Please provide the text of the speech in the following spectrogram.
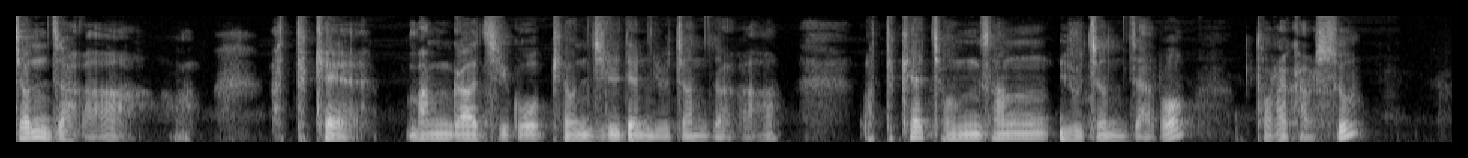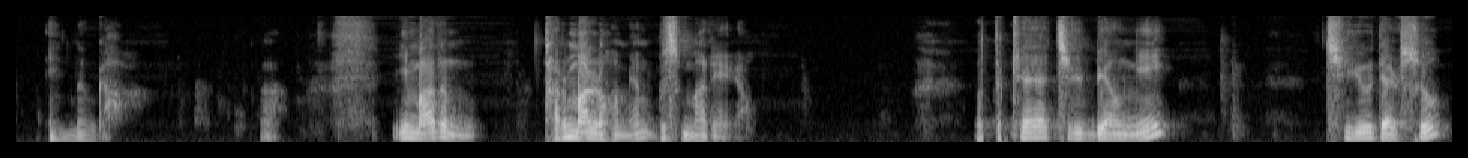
유전자가 어떻게 망가지고 변질된 유전자가 어떻게 정상 유전자로 돌아갈 수 있는가? 어. 이 말은 다른 말로 하면 무슨 말이에요? 어떻게 질병이 치유될 수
